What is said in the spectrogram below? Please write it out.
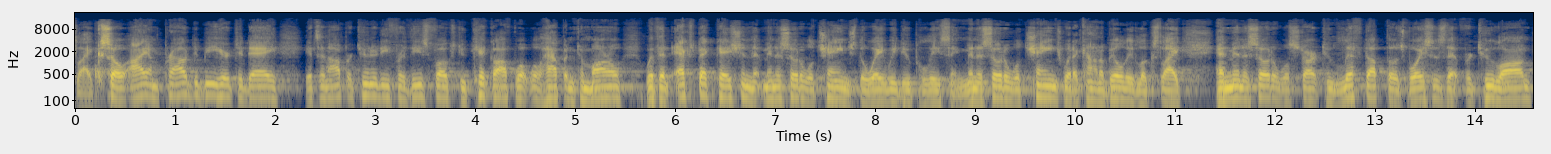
Like. So I am proud to be here today. It's an opportunity for these folks to kick off what will happen tomorrow with an expectation that Minnesota will change the way we do policing. Minnesota will change what accountability looks like, and Minnesota will start to lift up those voices that for too long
